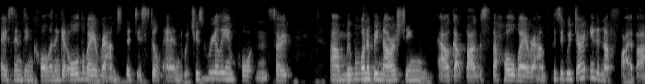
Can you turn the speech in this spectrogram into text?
ascending colon and get all the way around to the distal end, which is really important. So um, we want to be nourishing our gut bugs the whole way around because if we don't eat enough fiber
